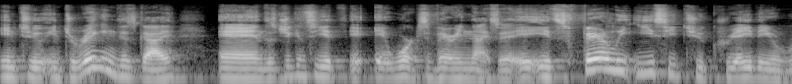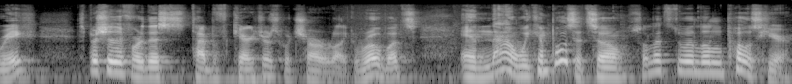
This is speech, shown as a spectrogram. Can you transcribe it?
into into rigging this guy. And as you can see it, it, it works very nice. It, it's fairly easy to create a rig especially for this type of characters which are like robots. And now we can pose it. So so let's do a little pose here.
